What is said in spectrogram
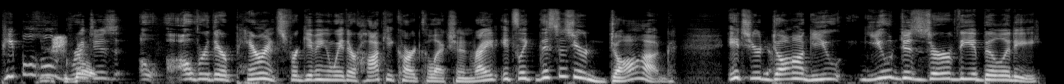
people hold grudges over their parents for giving away their hockey card collection, right? It's like, this is your dog. It's your yeah. dog. You, you deserve the ability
